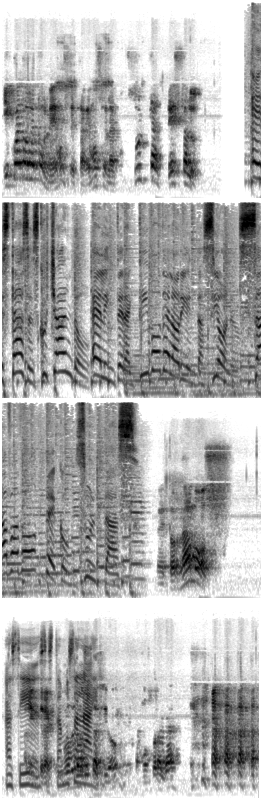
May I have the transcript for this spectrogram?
y cuando retornemos estaremos en la consulta de salud. Estás escuchando el interactivo de la orientación, sábado de consultas. Retornamos. Así es, estamos al aire. Estamos por acá.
